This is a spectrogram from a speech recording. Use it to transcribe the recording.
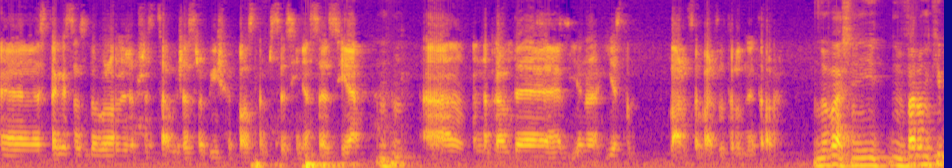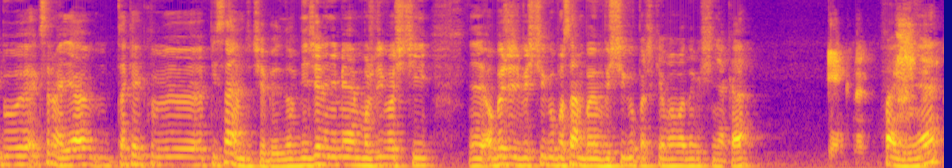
e, z tego jestem zadowolony, że przez cały czas robiliśmy postęp z sesji na sesję, Mhm. a naprawdę jest to bardzo, bardzo trudny tor. No właśnie, i warunki były ekstremalne. Ja, tak jak e, pisałem do ciebie, no w niedzielę nie miałem możliwości e, obejrzeć wyścigu, bo sam byłem w wyścigu, jakiego mam ładnego siniaka. Piękny. Fajnie, nie?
